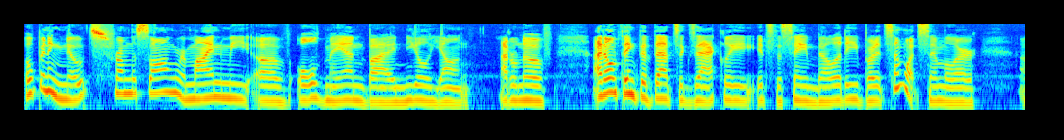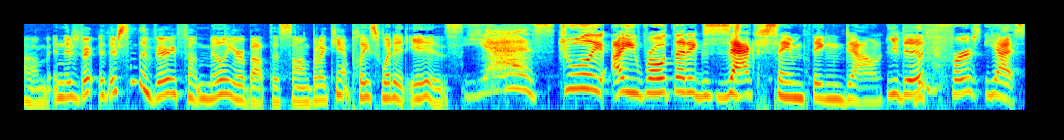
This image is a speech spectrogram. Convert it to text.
opening notes from the song remind me of Old Man by Neil Young. I don't know if, I don't think that that's exactly, it's the same melody, but it's somewhat similar. Um, and there's very, there's something very familiar about this song, but I can't place what it is. Yes, Julie, I wrote that exact same thing down. You did? The first, yes,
